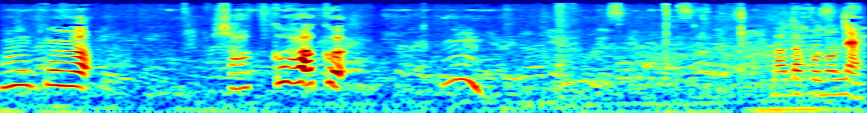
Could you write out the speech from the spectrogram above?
本当だサクサク。うん。またこのね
